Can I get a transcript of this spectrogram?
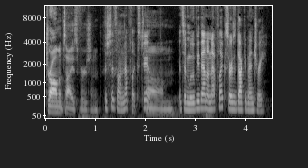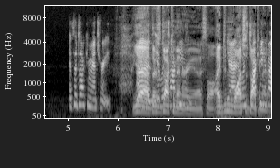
dramatized version. This shit's on Netflix too. Um, it's a movie then on Netflix, or is it a documentary? it's a documentary yeah, Um, there's a was talking- documentary I saw. I didn't yeah watch it was the talking documentary.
